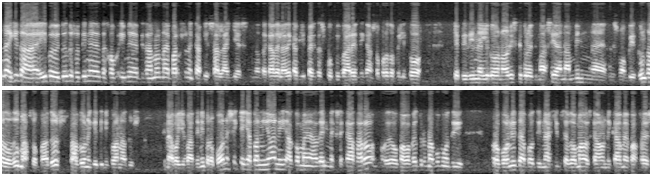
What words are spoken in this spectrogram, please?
Ναι, κοίτα, είπε ο Ιτούδης ότι είναι, δεχο- είναι πιθανό να υπάρξουν κάποιες αλλαγές στην ΟΔΕΚΑ, δηλαδή κάποιοι παίκτες που επιβαρύνθηκαν στο πρώτο φιλικό και επειδή είναι λίγο νωρίς στην προετοιμασία να μην ε, χρησιμοποιηθούν. Θα το δούμε αυτό πάντως, θα δουν και την εικόνα τους στην απογευματινή προπόνηση και για τον Ιωάννη ακόμα δεν είναι ξεκάθαρο. Ο, ο Παπαπέτρου να πούμε ότι προπονείται από την αρχή της εβδομάδας κανονικά με επαφές,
